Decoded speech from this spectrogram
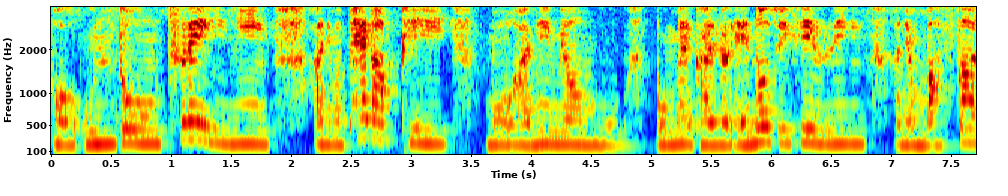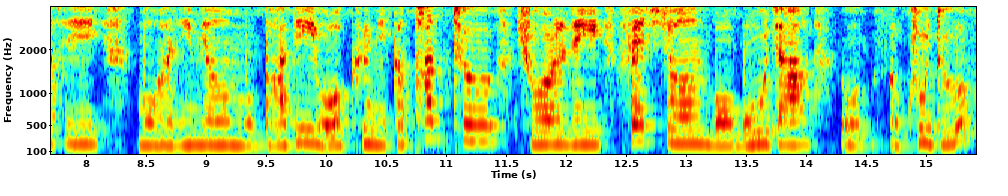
어, 운동, 트레이닝, 아니면 테라피, 뭐 아니면 뭐 몸에 관련 에너지 힐링, 아니면 마사지, 뭐 아니면 뭐 바디 워크니까 타투, 주얼리, 패션, 뭐 모자, 어, 어, 구두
